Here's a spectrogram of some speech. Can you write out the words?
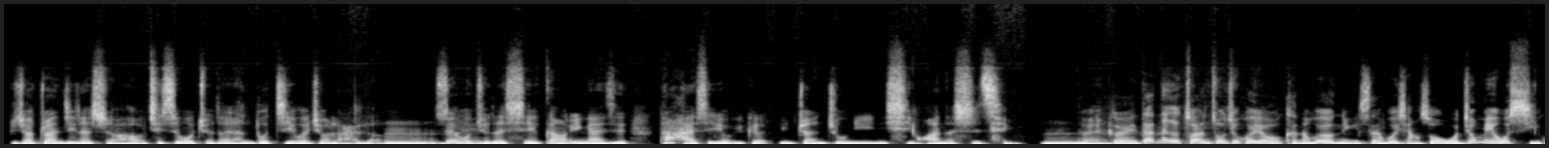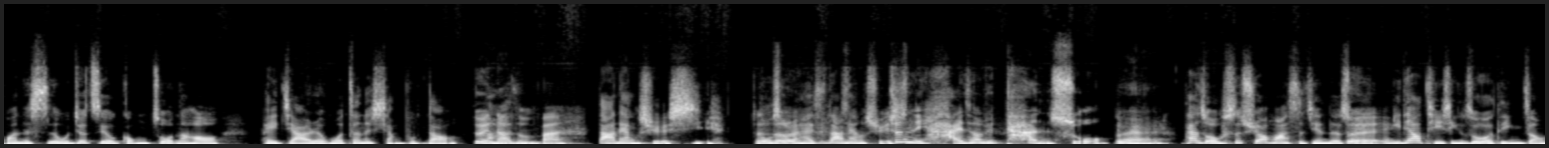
比较专精的时候，其实我觉得很多机会就来了。嗯，所以我觉得斜杠应该是它还是有一个你专注于你喜欢的事情。嗯，对对，但那个专注就会有可能会。会有女生会想说，我就没有喜欢的事，我就只有工作，然后陪家人，我真的想不到。对，那怎么办？大量学习，多数人还是大量学习，就是你还是要去探索。对，探索是需要花时间的，所以一定要提醒所有听众，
